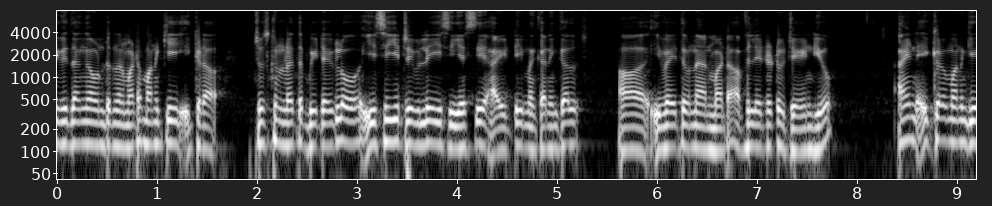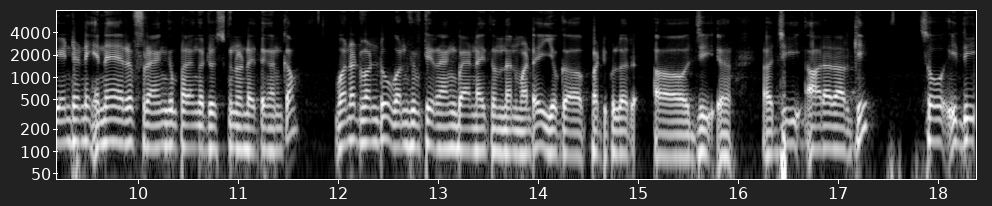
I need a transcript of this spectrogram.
ఈ విధంగా ఉంటుందన్నమాట. మనకి ఇక్కడ చూసుకున్నట్లయితే బీటెక్లో ECE triple ECSC IT mechanical ఇవైతే ఉన్నాయన్నమాట. అఫిలియేటెడ్ టు జేఎన్యూ అండ్ ఇక్కడ మనకి ఏంటంటే ఎన్ఐఆర్ఎఫ్ ర్యాంక్ పరంగా చూసుకున్నట్టయితే కనుక one not one to one fifty rank band అయితే ఉందన్నమాట ఈ యొక్క పర్టికులర్ జీ జిఆర్ఆర్ఆర్కి సో ఇది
